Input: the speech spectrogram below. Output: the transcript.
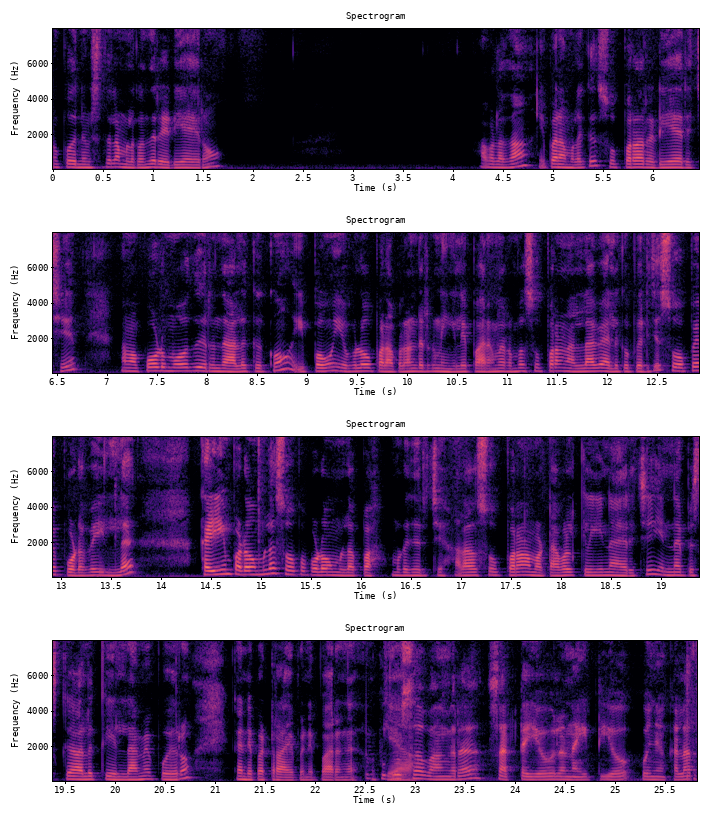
முப்பது நிமிஷத்தில் நம்மளுக்கு வந்து ரெடி ஆயிரும். அவ்வளோதான் இப்போ நம்மளுக்கு சூப்பராக ரெடி ஆயிடுச்சு நம்ம போடும்போது இருந்த அழுக்குக்கும் இப்போவும் எவ்வளோ பளபளன்னு இருக்குன்னு நீங்களே பாருங்களேன். ரொம்ப சூப்பராக நல்லாவே அழுக்கு போயிடுச்சு சோப்பே போடவே இல்லை. கையும் படவும் இல்லை சோப்பு போடவும் இல்லைப்பா முடிஞ்சிருச்சு. அதாவது சூப்பராக நம்ம டவல் க்ளீன் ஆயிடுச்சு என்ன பிஸ்கு அழுக்கு எல்லாமே போயிடும் கண்டிப்பாக ட்ரை பண்ணி பாருங்கள் புதுசாக வாங்குகிற சட்டையோ இல்லை நைட்டியோ கொஞ்சம் கலர்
